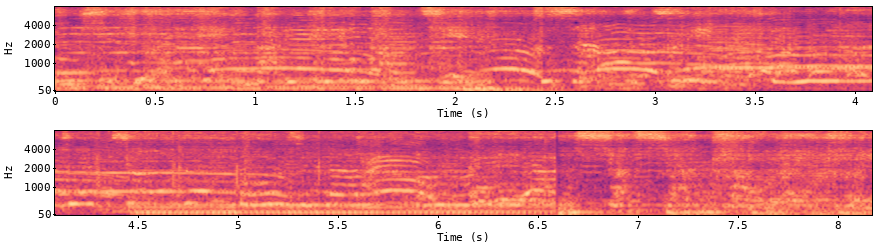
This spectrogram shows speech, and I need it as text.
해 말이 필요 없지 구상도 필요 난 여자 잠깐 보지 마 샤샤 카레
